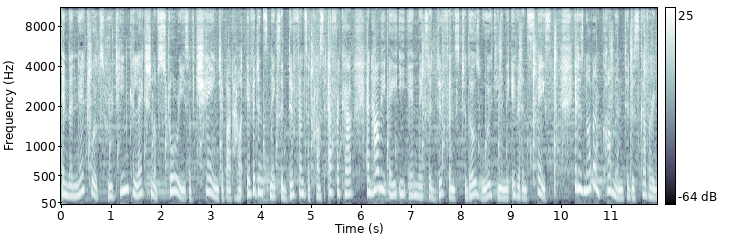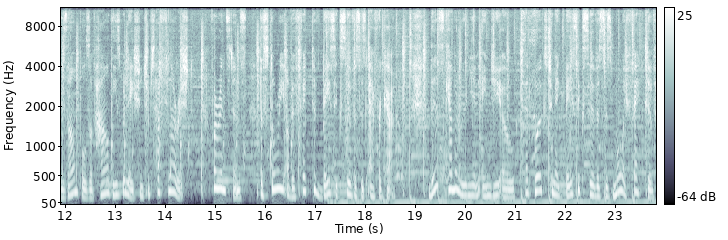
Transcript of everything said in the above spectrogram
In the network's routine collection of stories of change about how evidence makes a difference across Africa and how the AEN makes a difference to those working in the evidence space, it is not uncommon to discover examples of how these relationships have flourished. For instance, the story of Effective Basic Services Africa. This Cameroonian NGO that works to make basic services more effective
